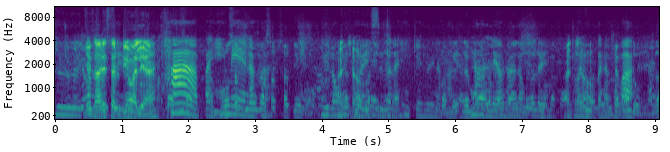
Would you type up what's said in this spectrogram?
คือ ये सारे सर्दियों वाले हैं ผ้าไปให้แม่นะคะ सब सर्दियों का ยูเราไม่ अच्छा เคยซื้ออะไรให้แกเลยนะคะ นานแล้วนะเราก็เลยมาดูกันนะคะ जब ว่า बंद हो गया ना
